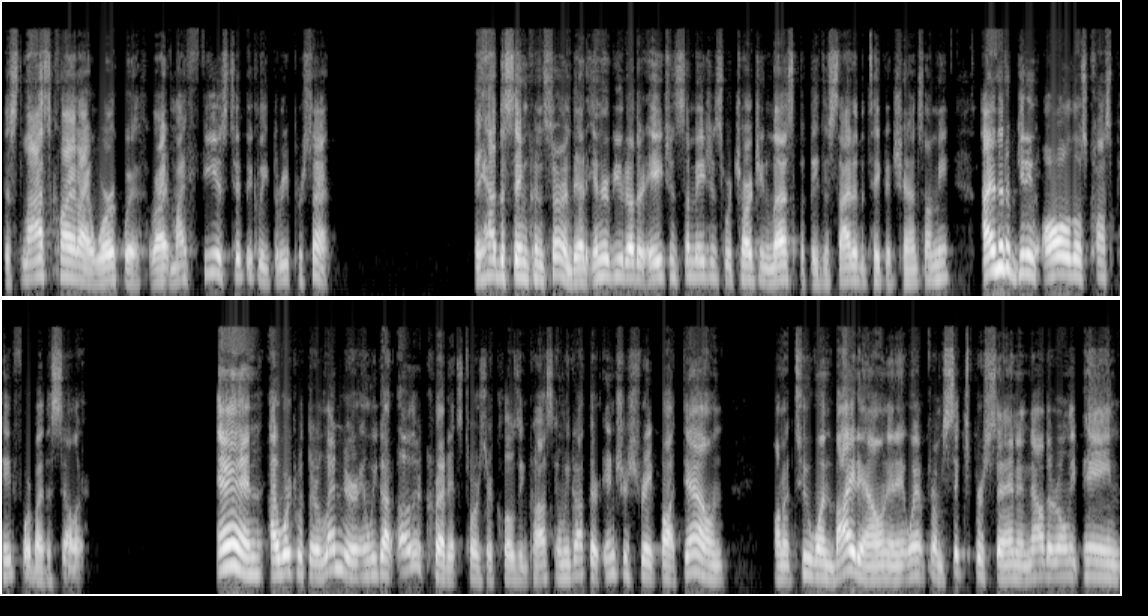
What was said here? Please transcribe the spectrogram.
This last client I work with, right? My fee is typically 3%. They had the same concern. They had interviewed other agents. Some agents were charging less, but they decided to take a chance on me. I ended up getting all those costs paid for by the seller. And I worked with their lender and we got other credits towards their closing costs and we got their interest rate bought down on a 2-1 buy down and it went from 6% and now they're only paying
